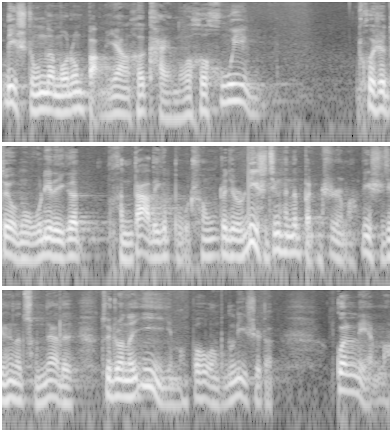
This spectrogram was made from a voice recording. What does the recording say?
历史中的某种榜样和楷模和呼应，会是对我们无力的一个很大的一个补充。这就是历史精神的本质嘛，历史精神的存在的最重要的意义嘛，包括我们跟历史的关联嘛。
